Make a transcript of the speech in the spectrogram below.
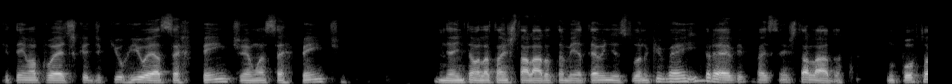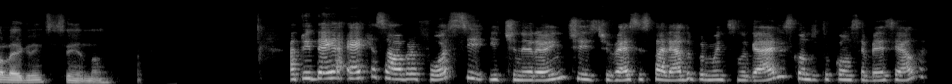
que tem uma poética de que o rio é a serpente, é uma serpente. Né? Então, ela está instalada também até o início do ano que vem, e breve vai ser instalada no Porto Alegre, em Sena. A tua ideia é que essa obra fosse itinerante, estivesse espalhada por muitos lugares quando tu concebesse ela?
